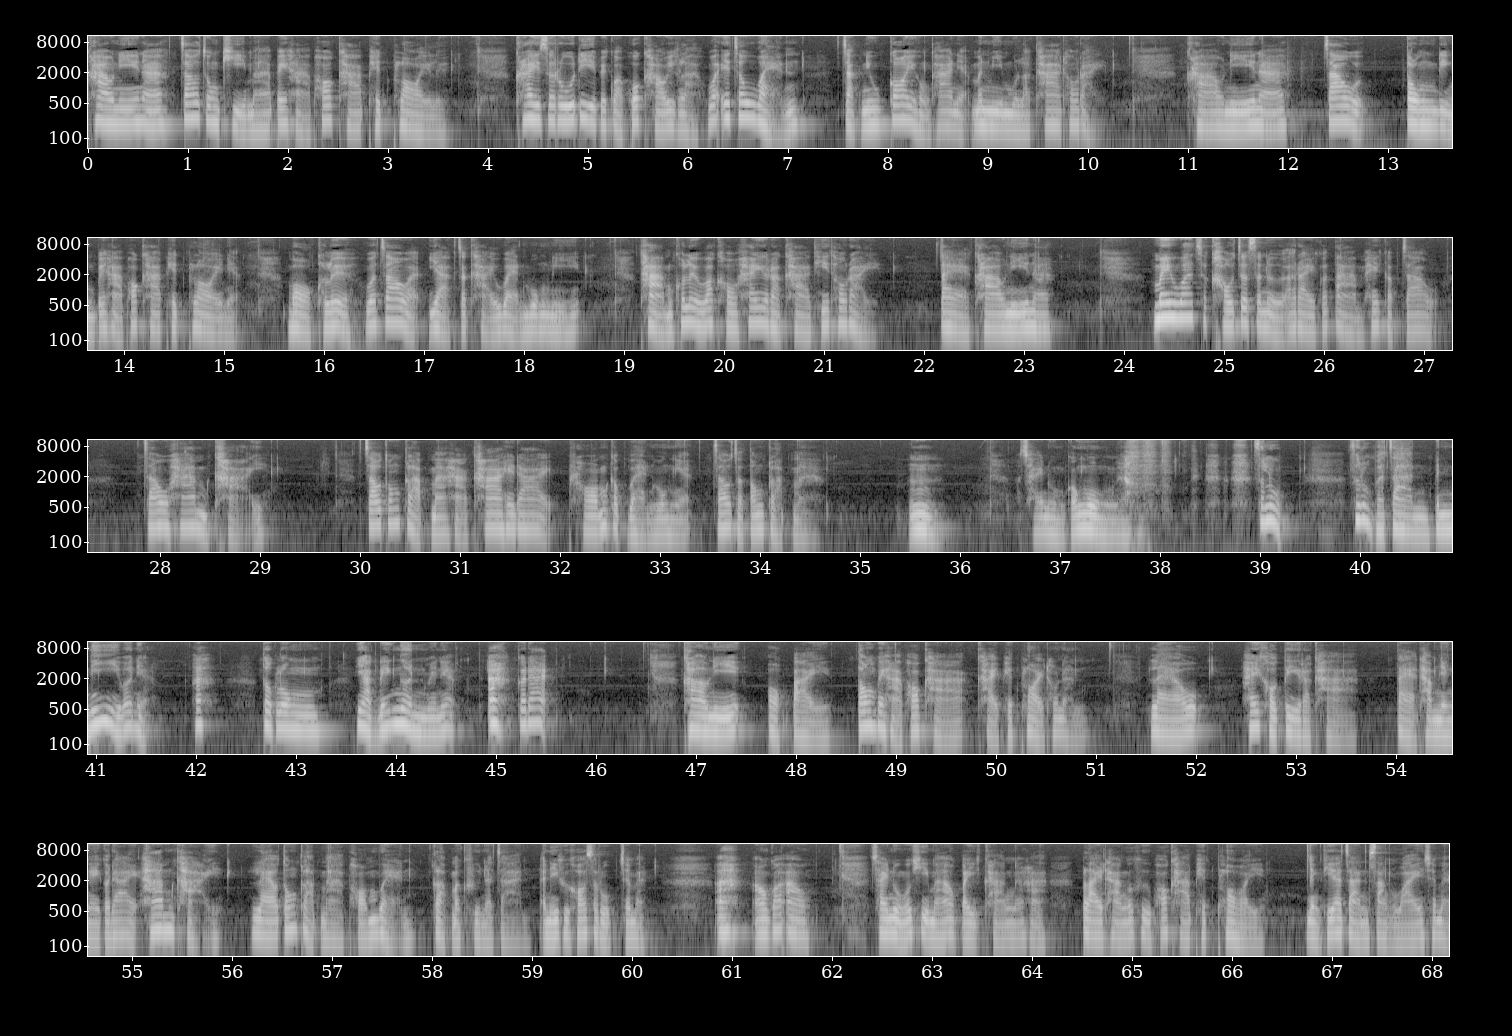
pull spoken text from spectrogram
คราวนี้นะ เจ้าจงขี่ม้าไปหาพ่อค้าเพชรพลอยเลย ใครจะรู้ดีไปกว่าพวกเขาอีกล่ะ ว่าเอ๊ะเจ้าแหวนจากนิ้วก้อยของข้าเนี่ยมันมีมูลค่าเท่าไหร่ คราวนี้นะ เจ้าตรงดิ่งไปหาพ่อค้าเพชรพลอยเนี่ย บอกเขาเลยว่าเจ้าอะอยากจะขายแหวนวงนี้ ถามเขาเลยว่าเขาให้ราคาที่เท่าไหร่ แต่คราวนี้นะ ไม่ว่าจะเขาจะเสนออะไรก็ตามให้กับเจ้า เจ้าห้ามขาย เจ้าต้องกลับมาหาค่าให้ได้ พร้อมกับแหวนวงเนี้ย เจ้าจะต้องกลับมา อืมชายหนุ่มก็งงนะ สรุปสรุปอาจารย์เป็นหนี้วะเนี่ย ฮะ ตกลงอยากได้เงินไหมเนี่ย อะ ก็ได้ คราวนี้ออกไปต้องไปหาพ่อค้าขายเพชรพลอยเท่านั้น แล้วให้เขาตีราคา แต่ทำยังไงก็ได้ ห้ามขาย แล้วต้องกลับมาพร้อมแหวนกลับมาคืนอาจารย์ อันนี้คือข้อสรุปใช่ไหมอะเอาก็เอา ชายหนุ่มก็ขี่ม้าออกไปอีกครั้งนะคะ ปลายทางก็คือพ่อค้าเพชรพลอย อย่างที่อาจารย์สั่งไว้ใช่ไหม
